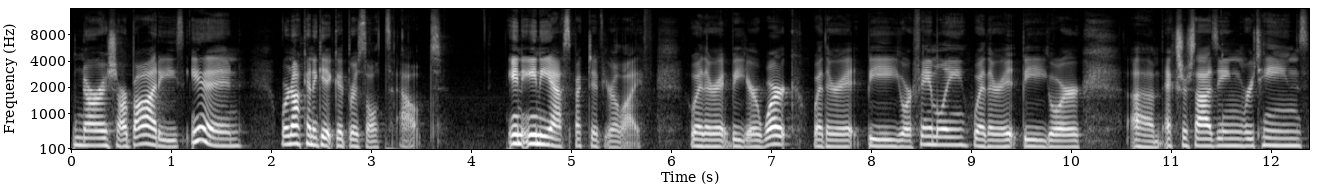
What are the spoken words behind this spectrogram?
nourish our bodies in, we're not going to get good results out in any aspect of your life, whether it be your work, whether it be your family, whether it be your um, exercising routines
